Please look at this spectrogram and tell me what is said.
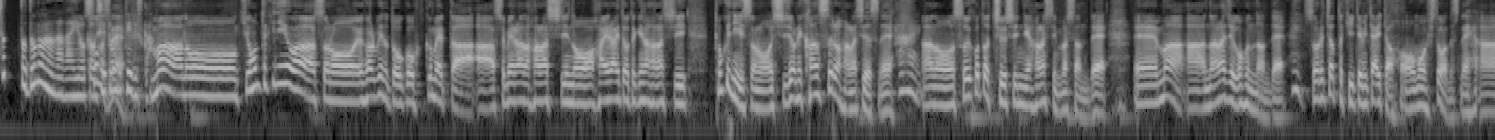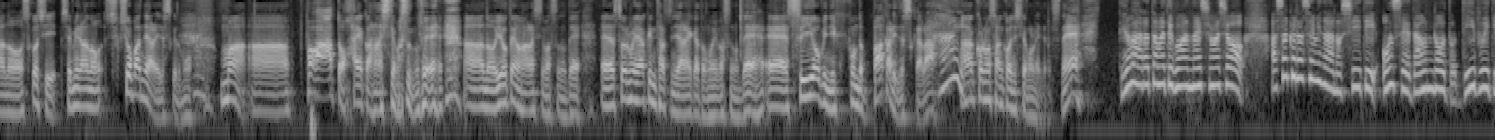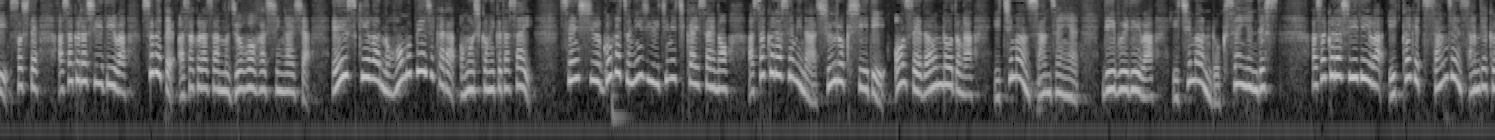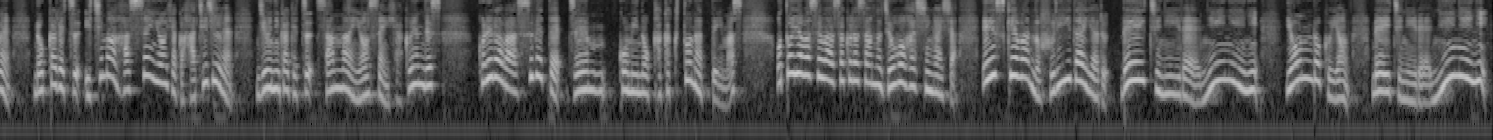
ちょっとどのような内容か教えてもらっていいですか？すね、まあ、あの、基本的には、その、FRB の投稿を含めた、あセミナーの話のハイライト的な話、特にその、市場に関する話ですね。はい、あの、そういうことを中心に話してみましたんで、えー、まあ、あ75分なんで、それちょっと聞いてみたいと思う人はですね、あの、少しセミナーの縮小版じゃないですけども、はい、まあ、あパーッと早く話してますので、あの、要点を話してますので、えー、それも役に立つんじゃないかと思いますので、えー、水曜日に吹き込んだばかりりですから、はい、あこれも参考にしてもらいたいですね。はいでは改めてご案内しましょう。朝倉セミナーの CD、音声ダウンロード、DVD、そして朝倉 CD はすべて朝倉さんの情報発信会社 ASK1 のホームページからお申し込みください。先週5月21日開催の朝倉セミナー収録 CD、音声ダウンロードが1万3000円、DVD は1万6000円です。朝倉 CD は1ヶ月3300円、6ヶ月1万8480円、12ヶ月3万4100円です。これらはすべて税込みの価格となっています。お問い合わせは朝倉さんの情報発信会社、ASK1 のフリーダイヤル0120-222-464、0120-222-464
